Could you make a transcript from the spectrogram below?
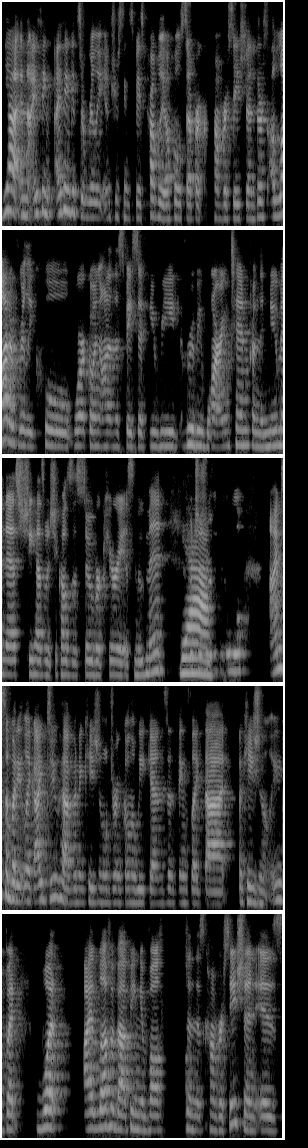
Yeah, and I think I think it's a really interesting space, probably a whole separate conversation. There's a lot of really cool work going on in the space. If you read Ruby Warrington from the Numinous, she has what she calls the sober curious movement, yeah. which is really cool. I'm somebody like I do have an occasional drink on the weekends and things like that occasionally. But what I love about being involved in this conversation is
